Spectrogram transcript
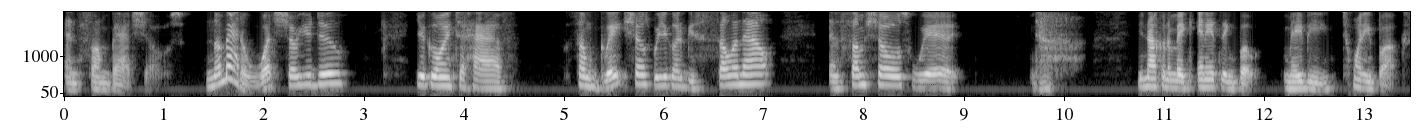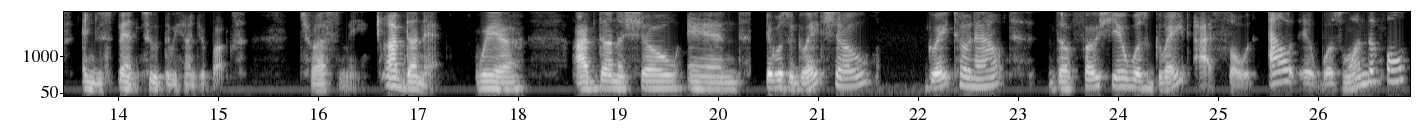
and some bad shows. No matter what show you do you're going to have some great shows where you're going to be selling out, and some shows where you're not going to make anything but maybe 20 bucks and you spent two, 300 bucks. Trust me, I've done that where I've done a show and it was a great show, great turnout. The first year was great. I sold out, it was wonderful.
